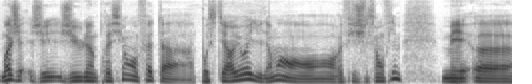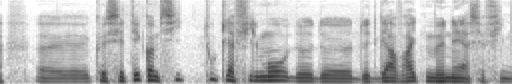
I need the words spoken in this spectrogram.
Moi, j'ai- eu l'impression, en fait, à posteriori, évidemment, en, en réfléchissant au film, mais euh, euh, que c'était comme si toute la filmo de, de, d'Edgar Wright menait à ce film.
